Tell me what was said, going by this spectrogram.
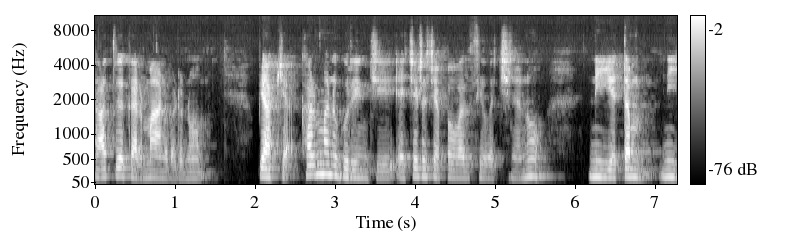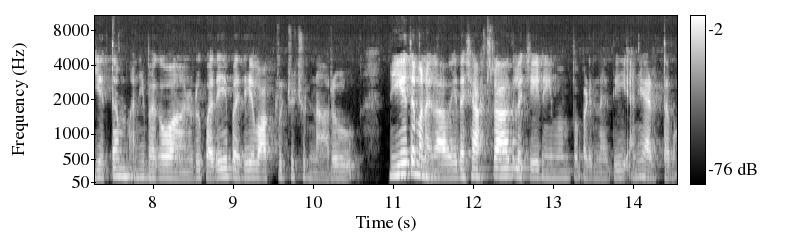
సాత్విక కర్మ అనబడును. వ్యాఖ్య కర్మను గురించి ఎచ్చట చెప్పవలసి వచ్చినను నియతం నియతం అని భగవానుడు పదే పదే వాక్రుచుచున్నారు నియతమనగా వేదశాస్త్రాదులచే నియమింపబడినది అని అర్థము.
